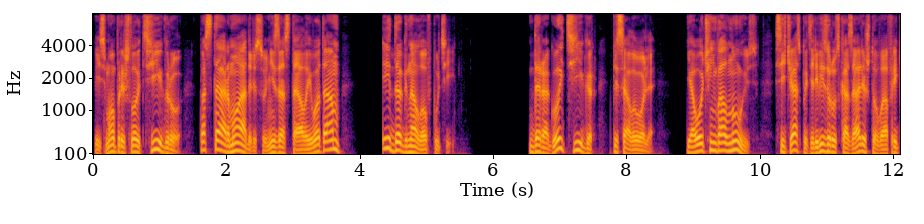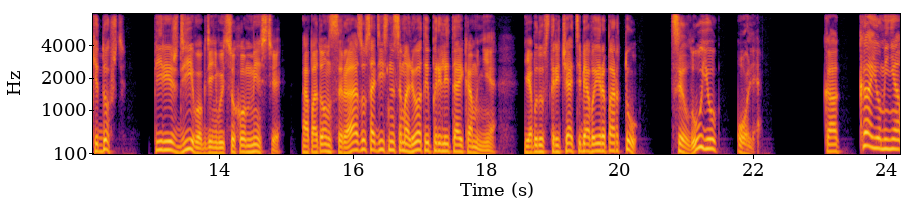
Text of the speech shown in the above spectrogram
Письмо пришло тигру по старому адресу, не застало его там и догнало в пути. «Дорогой тигр», — писала Оля, — «я очень волнуюсь. Сейчас по телевизору сказали, что в Африке дождь. Пережди его где-нибудь в сухом месте, а потом сразу садись на самолет и прилетай ко мне. Я буду встречать тебя в аэропорту. Целую, Оля». «Какая у меня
